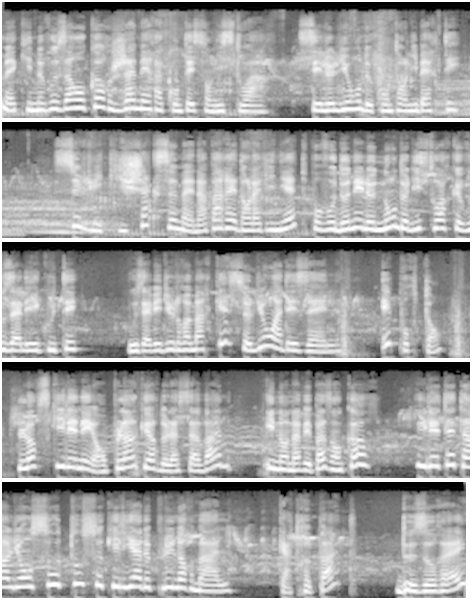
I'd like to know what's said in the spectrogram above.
mais qui ne vous a encore jamais raconté son histoire. C'est le lion de Conte en Liberté. Celui qui chaque semaine apparaît dans la vignette pour vous donner le nom de l'histoire que vous allez écouter. Vous avez dû le remarquer, ce lion a des ailes. Et pourtant, lorsqu'il est né en plein cœur de la savane, il n'en avait pas encore. Il était un lionceau tout ce qu'il y a de plus normal. Quatre pattes, deux oreilles,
